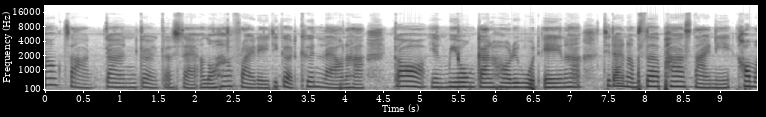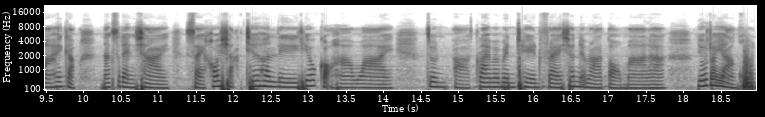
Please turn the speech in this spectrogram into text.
นอกจากการเกิดกระแส Aloha Friday ที่เกิดขึ้นแล้วนะคะ ก็ยังมีวงการฮอลลีวูดเองนะคะ ที่ได้นำเสื้อผ้าสไตล์นี้เข้ามาให้กับนักแสดงชาย ใส่เข้าฉากเที่ยวทะเลเที่ยวเกาะฮาวาย จนกลายมาเป็นเทรนด์แฟชั่นในเวลาต่อมานะคะ ยกตัวอย่างคุณ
